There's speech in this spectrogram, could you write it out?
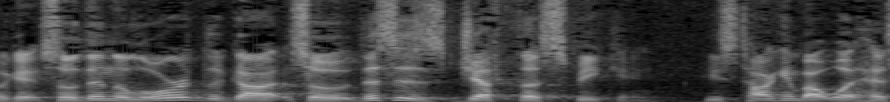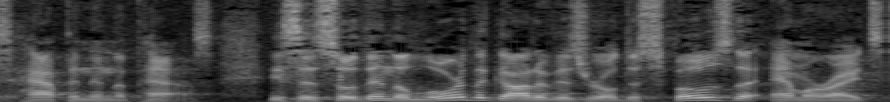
Okay, so then the Lord, the God, so this is Jephthah speaking. He's talking about what has happened in the past. He says, So then the Lord, the God of Israel, disposed the Amorites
